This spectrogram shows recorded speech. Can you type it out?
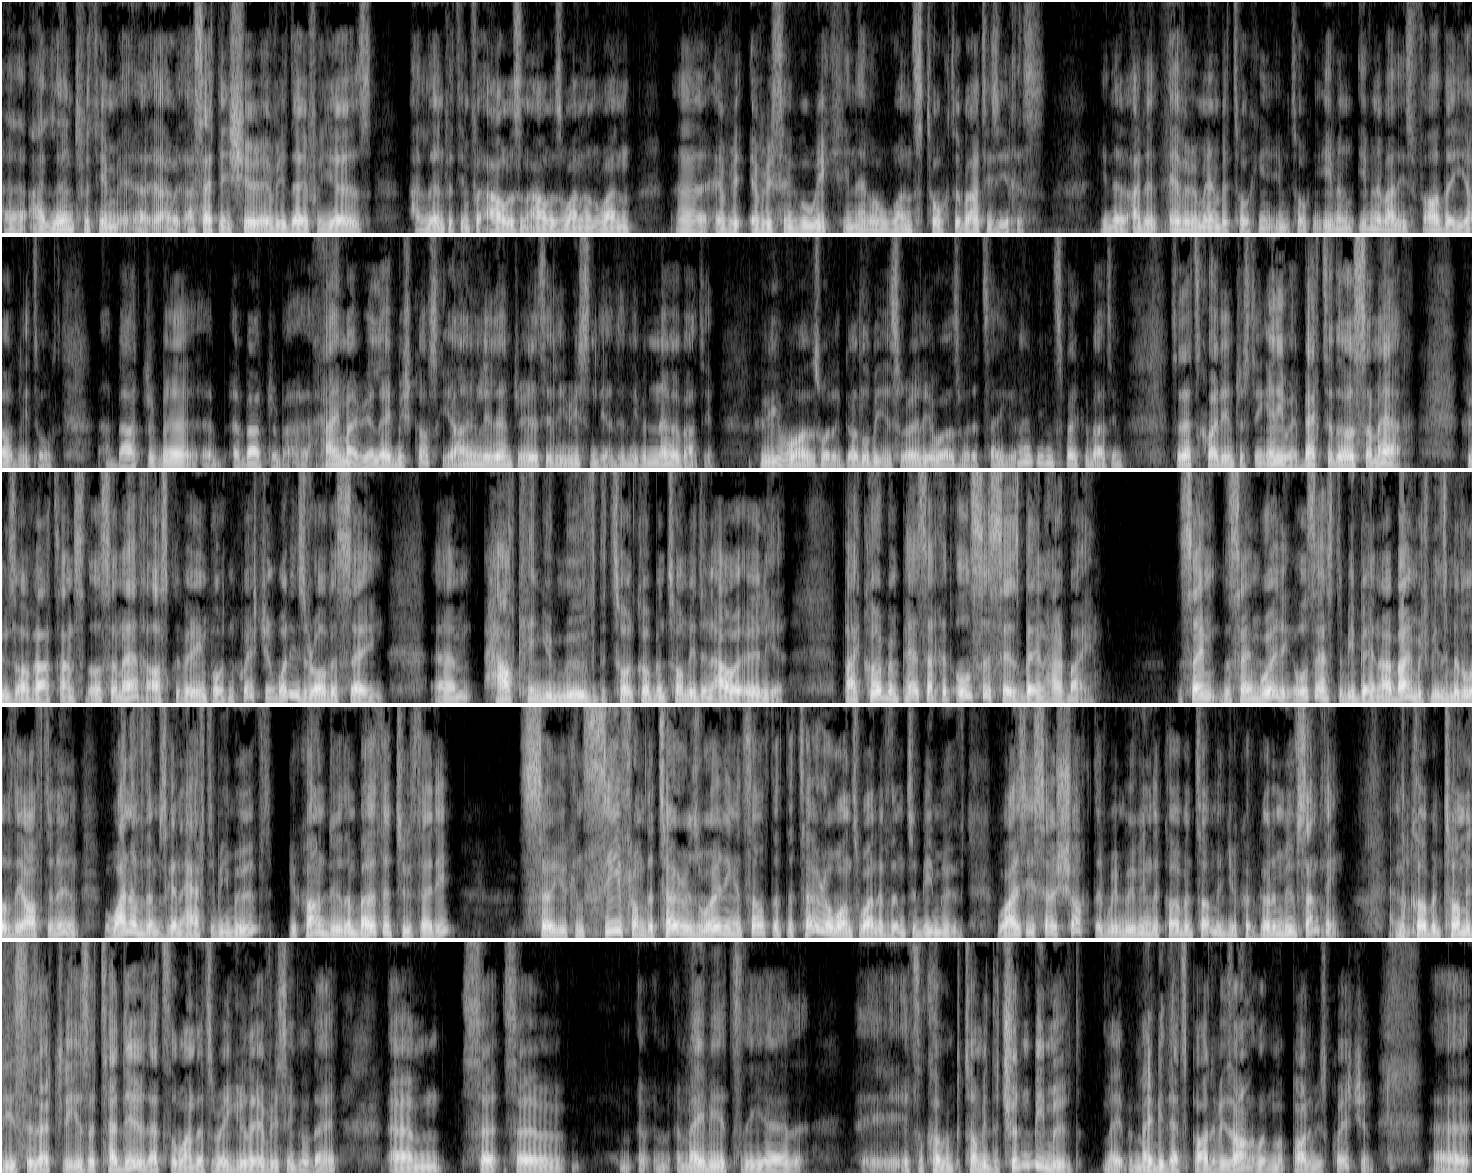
uh, I learned with him, uh, I, I sat in Yeshiva every day for years. I learned with him for hours and hours, one on one, every every single week. He never once talked about his yichus. He never, I don't ever remember talking him talking even even about his father. He hardly talked about Rebbe, about Rebbe Chaim Leib Mishkovsky. I only learned relatively recently. I didn't even know about him, who he was, what a Godel Israeli was, what a tzaddik. I never even spoke about him. So that's quite interesting. Anyway, back to the Or Sameach, who's of our time. So the Or Sameach asked a very important question. What is Rava saying? Um, how can you move the Korban Tomid an hour earlier? By Korban Pesach, it also says Ben Harbayim. The same, the same wording also has to be Ben Harbayim, which means middle of the afternoon. One of them is going to have to be moved. You can't do them both at 2.30. So you can see from the Torah's wording itself that the Torah wants one of them to be moved. Why is he so shocked that we're moving the Korban Tomid? You've got to move something. And the Korban Tomid, he says, actually is a Tadir. That's the one that's regular every single day. Um, so so maybe it's the uh, it's the korban tomid that shouldn't be moved. Maybe, maybe, that's part of his part of his question. Uh,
